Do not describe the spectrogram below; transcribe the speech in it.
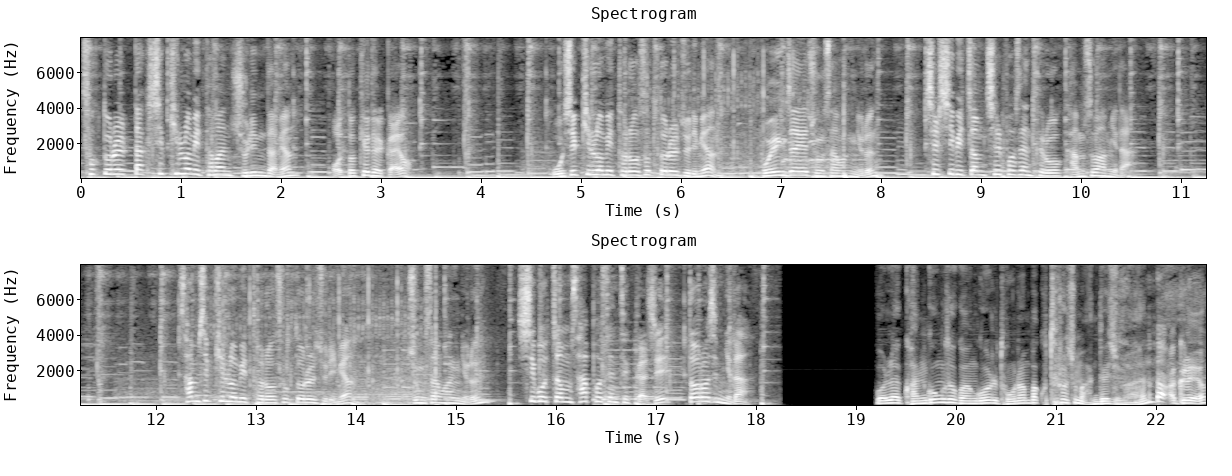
속도를 딱 10km만 줄인다면 어떻게 될까요? 50km로 속도를 줄이면 보행자의 중상 확률은 72.7%로 감소합니다. 30km로 속도를 줄이면 중상 확률은 15.4%까지 떨어집니다. 원래 관공서 광고를 돈 안 받고 틀어주면 안 되지만 아 그래요?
